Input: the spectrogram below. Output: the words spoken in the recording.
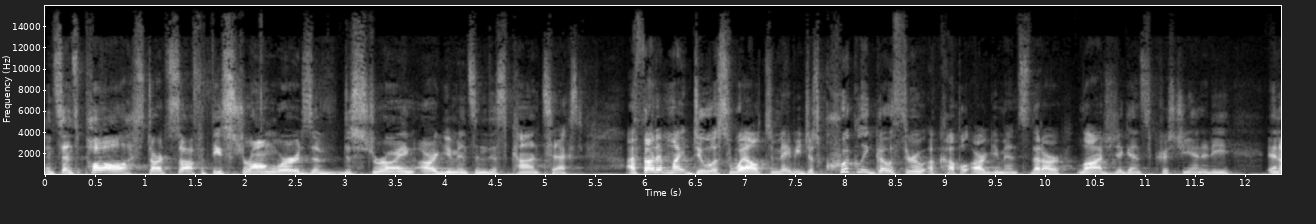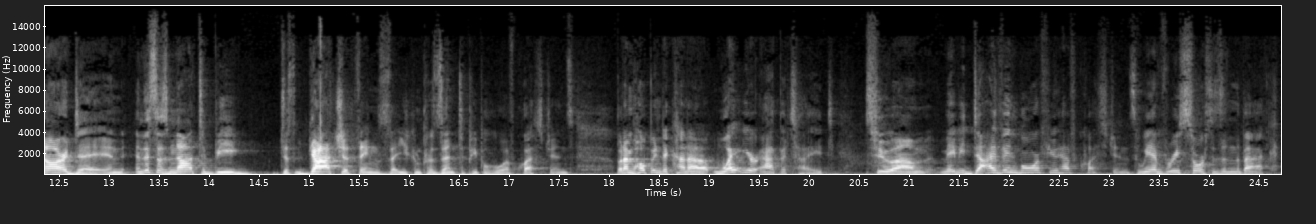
And since Paul starts off with these strong words of destroying arguments in this context, I thought it might do us well to maybe just quickly go through a couple arguments that are lodged against Christianity in our day. And, and this is not to be just gotcha things that you can present to people who have questions, but I'm hoping to kind of whet your appetite to um, maybe dive in more if you have questions. We have resources in the back.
